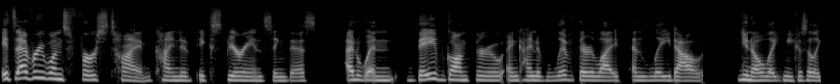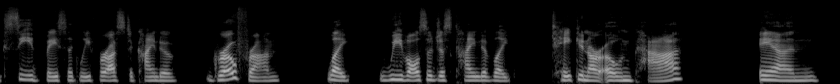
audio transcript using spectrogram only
it's everyone's first time kind of experiencing this. And when they've gone through and kind of lived their life and laid out, you know, like Nika said, like seeds basically for us to kind of grow from, like we've also just kind of like taken our own path. And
